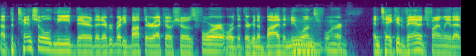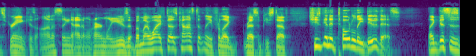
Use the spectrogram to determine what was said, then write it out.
a potential need there that everybody bought their Echo shows for, or that they're going to buy the new ones for, and take advantage finally of that screen. Because honestly, I don't hardly use it, but my wife does constantly for like recipe stuff. She's going to totally do this. Like this is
